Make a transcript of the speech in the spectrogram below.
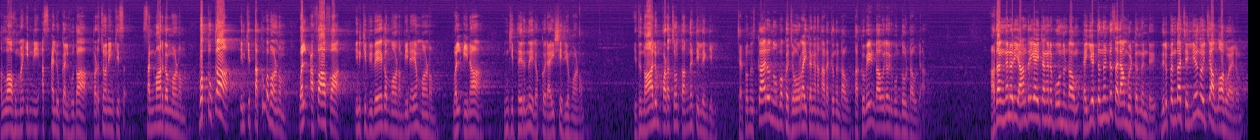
അള്ളാഹുമ്മ ഇന്നി അസ് അലുക്കൽ ഹുദ. പടച്ചോനെ എനിക്ക് സന്മാർഗം വേണം. വത്തുക എനിക്ക് തക്കുവ വേണം. വൽ അഫാഫ എനിക്ക് വിവേകം വേണം വിനയം വേണം. വൽ ഇന എനിക്ക് തരുന്നതിലൊക്കെ ഒരു ഐശ്വര്യം വേണം. ഇത് നാലും പടച്ചോൻ തന്നിട്ടില്ലെങ്കിൽ ചിലപ്പോൾ നിസ്കാരവും നോമ്പൊക്കെ ജോറായിട്ട് അങ്ങനെ നടക്കുന്നുണ്ടാവും. തക്കുവേ ഉണ്ടാവില്ല ഒരു കുന്തവും ഉണ്ടാവില്ല അതങ്ങനെ ഒരു യാന്ത്രികമായിട്ട് അങ്ങനെ പോകുന്നുണ്ടാവും. കൈയെട്ടുന്നുണ്ട് സലാം വീട്ടുന്നുണ്ട്. ഇതിലിപ്പോൾ എന്താ ചെല്ലിയെന്ന് വെച്ചാൽ അള്ളാഹു ആയാലും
